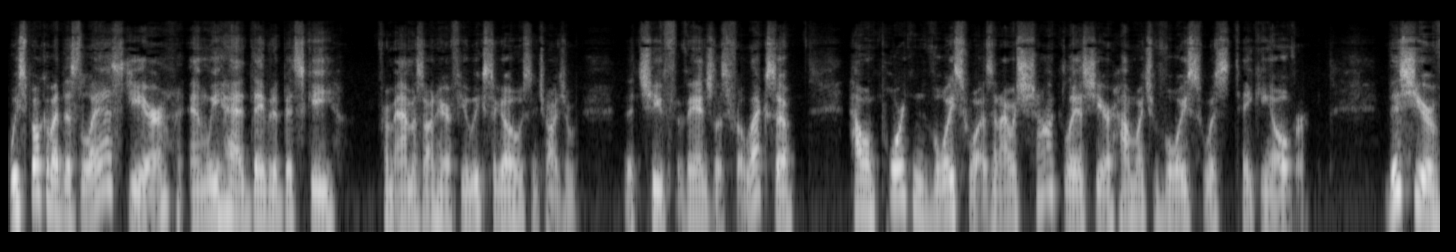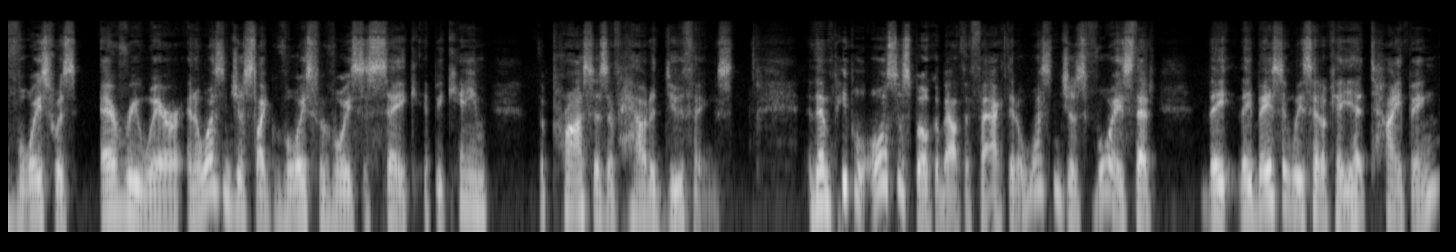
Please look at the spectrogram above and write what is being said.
we spoke about this last year, and we had David Isbitski from Amazon here a few weeks ago, who's in charge of the chief evangelist for Alexa, how important voice was. And I was shocked last year how much voice was taking over. This year, voice was everywhere, and it wasn't just like voice for voice's sake, it became the process of how to do things. And then people also spoke about the fact that it wasn't just voice, that they, they basically said, okay, you had typing,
